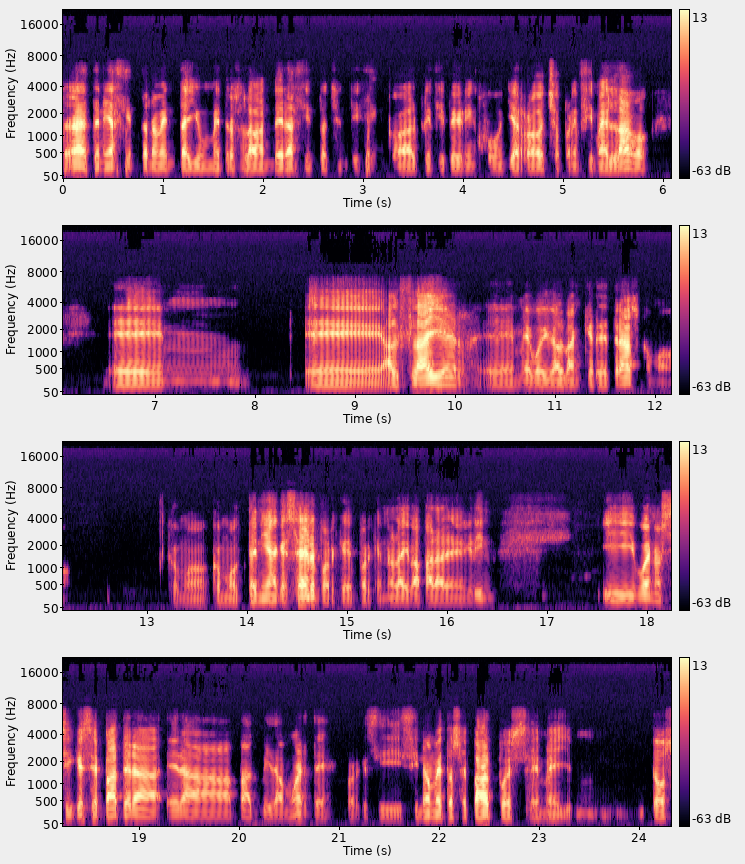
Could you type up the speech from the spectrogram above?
eh, tenía 191 metros a la bandera, 185 al principio green, jugué un hierro 8 por encima del lago. Eh, eh, al flyer, eh, me voy al bunker detrás como, como, como tenía que ser porque, porque no la iba a parar en el green. Y bueno, sí que ese pat era, era pat vida o muerte, porque si, si no meto ese pat, pues eh, me, dos,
